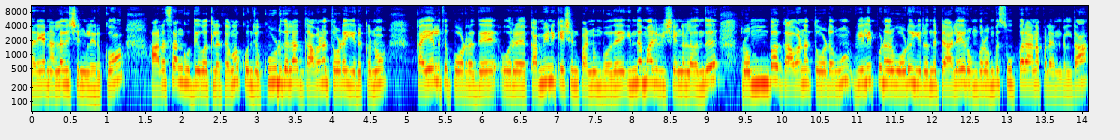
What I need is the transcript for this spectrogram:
நிறைய நல்ல விஷயங்கள் இருக்கும். அரசாங்க உத்தியோகத்தில் இருக்கவங்க கொஞ்சம் கூடுதலாக கவனத்தோடு இருக்கணும். கையெழுத்து போடுறது ஒரு கம்யூனிகேஷன் பண்ணும்போது இந்த மாதிரி விஷயங்களில் வந்து ரொம்ப கவனத்தோடவும் விழிப்புணர்வோடும் இருந்துட்டாலே ரொம்ப ரொம்ப சூப்பரான பலன்கள் தான்.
